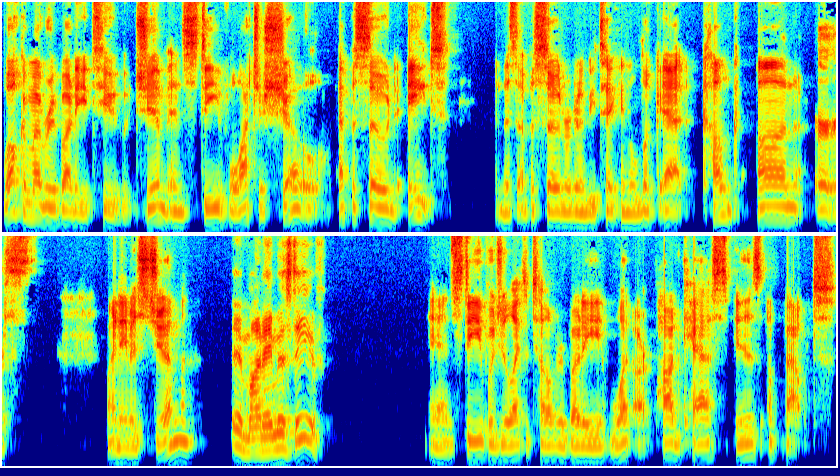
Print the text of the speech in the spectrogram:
Welcome, everybody, to Jim and Steve Watch a Show, episode eight. In this episode, we're going to be taking a look at Cunk on Earth. My name is Jim. And my name is Steve. And Steve, would you like to tell everybody what our podcast is about?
